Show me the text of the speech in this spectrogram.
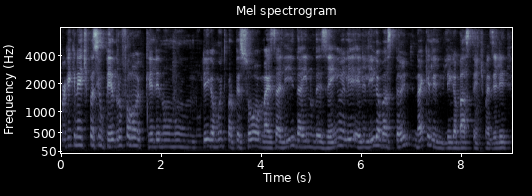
Porque que nem, tipo assim, o Pedro falou que ele não, não, não liga muito pra pessoa, mas ali, daí no desenho, ele, ele liga bastante. Não é que ele liga bastante, mas ele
